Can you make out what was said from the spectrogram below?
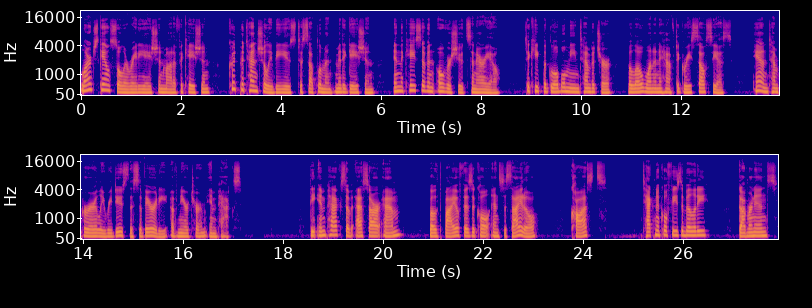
Large scale solar radiation modification could potentially be used to supplement mitigation in the case of an overshoot scenario to keep the global mean temperature below 1.5 degrees Celsius and temporarily reduce the severity of near term impacts. The impacts of SRM, both biophysical and societal, costs, technical feasibility, governance,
